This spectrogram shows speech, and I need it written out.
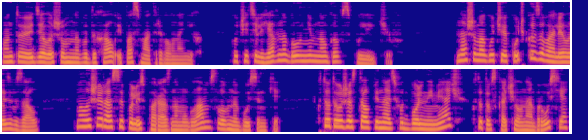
Он то и дело шумно выдыхал и посматривал на них. Учитель явно был немного вспыльчив. Наша могучая кучка завалилась в зал. Малыши рассыпались по разным углам, словно бусинки. Кто-то уже стал пинать футбольный мяч, кто-то вскочил на брусья,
